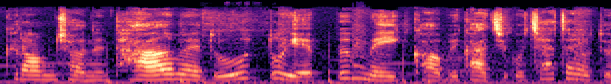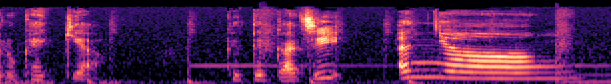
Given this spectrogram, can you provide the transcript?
그럼 저는 다음에도 또 예쁜 메이크업을 가지고 찾아오도록 할게요. 그때까지 안녕!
